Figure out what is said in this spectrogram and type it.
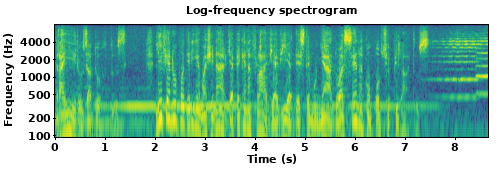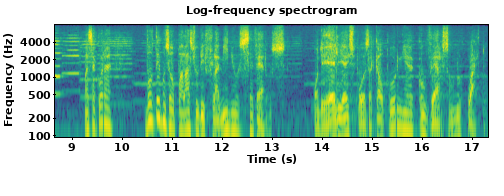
trair os adultos. Lívia não poderia imaginar que a pequena Flávia havia testemunhado a cena com Pôncio Pilatos. Mas agora, voltemos ao palácio de Flamínio Severus, onde ele e a esposa Calpurnia conversam no quarto.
